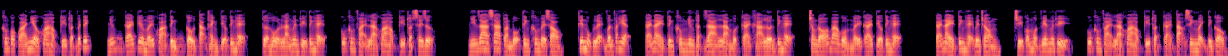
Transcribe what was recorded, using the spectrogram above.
không có quá nhiều khoa học kỹ thuật vết tích, những cái kia mấy khỏa tinh cầu tạo thành tiểu tinh hệ, tựa hồ là nguyên thủy tinh hệ, cũng không phải là khoa học kỹ thuật xây dựng nhìn ra xa toàn bộ tinh không về sau, thiên mục lệ vân phát hiện, cái này tinh không nhưng thật ra là một cái khá lớn tinh hệ, trong đó bao gồm mấy cái tiểu tinh hệ. Cái này tinh hệ bên trong, chỉ có một viên nguyên thủy, cũng không phải là khoa học kỹ thuật cải tạo sinh mệnh tinh cầu,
